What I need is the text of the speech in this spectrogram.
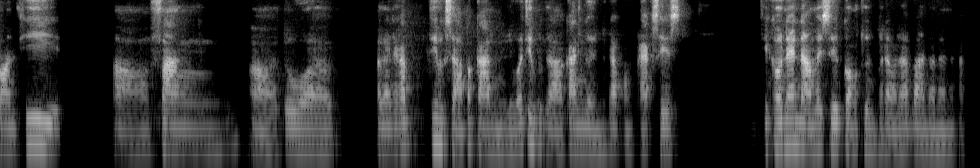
ตอนที่เอ่อฟังเอ่อตัวอะไรนะครับ ที่ปรึกษาประกันหรือว่าที่ปรึกษาการเงินนะครับของ Praxis ที่เขาแนะนำให้ซื้อกองทุนพันธบัตรรัฐบาลตอนนั้นนะครับ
